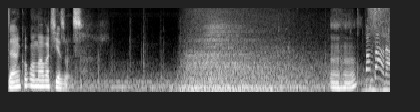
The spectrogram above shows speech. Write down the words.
Dann gucken wir mal, was hier so ist. Mhm. Bombarda.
